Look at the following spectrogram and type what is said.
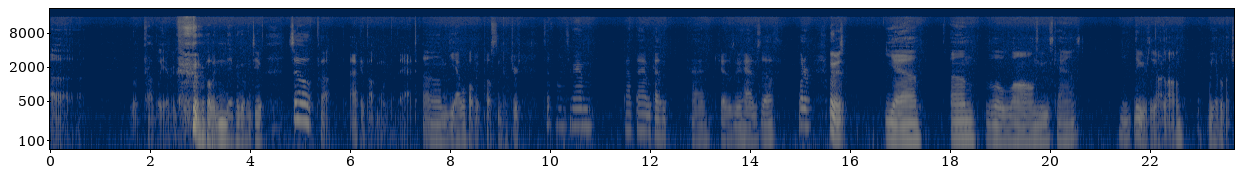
Uh, probably ever we're probably never going to. So I could probably wait with that. Um, yeah, we'll probably post some pictures stuff on Instagram about that because we kind of shows new hat and stuff. Whatever. Wait a minute. Yeah. Um, a little long newscast. They usually are long. We have a bunch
